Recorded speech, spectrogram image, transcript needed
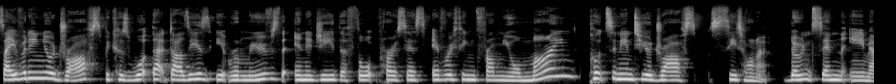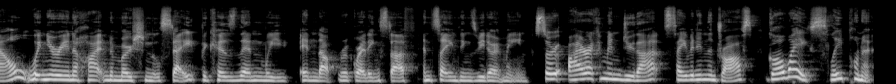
Save it in your drafts because what that does is it removes the energy, the thought process, everything from your mind, puts it into your drafts, sit on it. Don't send the email when you're in a heightened emotional state because then we end up regretting stuff and saying things we don't mean. So I recommend do that, save it in the drafts, go away, sleep on it.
